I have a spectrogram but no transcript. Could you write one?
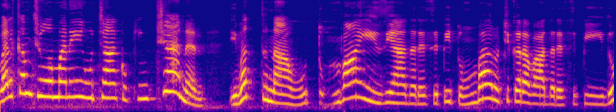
ವೆಲ್ಕಮ್ ಟು ಮನಿ ಉಚಾ ಕುಕಿಂಗ್ ಚಾನೆಲ್ ಇವತ್ತು ನಾವು ತುಂಬ ಈಸಿಯಾದ ರೆಸಿಪಿ ತುಂಬ ರುಚಿಕರವಾದ ರೆಸಿಪಿ ಇದು.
